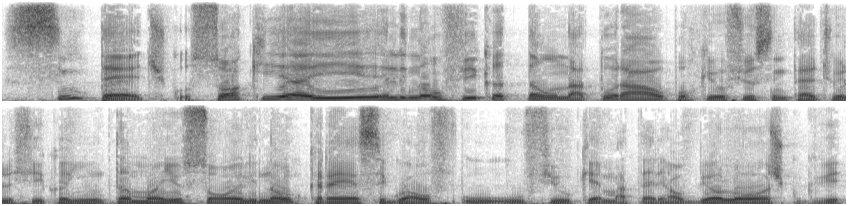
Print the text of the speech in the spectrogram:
sintéticos, só que aí ele não fica tão natural, porque o fio sintético ele fica em um tamanho só, ele não cresce igual o, o fio que é material biológico, que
